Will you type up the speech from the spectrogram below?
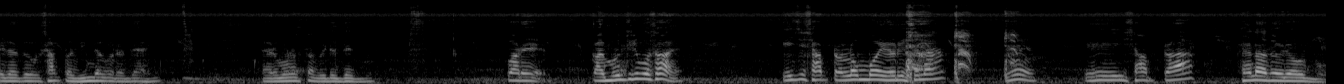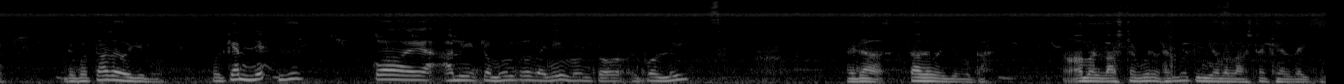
এটা তো সাপটা জিন্দা করে দেয়। আর মনস্তাপ এটা দেখব। পরে কাল মন্ত্রী মশাই এই যে সাপটা লম্বা হয়ে রয়েছে না হ্যাঁ এই সাপটা ফেনা ধরে উঠবো। দেখব তাজা হয়ে যাব। কেমনে? কয় আমি একটা মন্ত্র জানি মন্ত্র পড়লেই এটা তাজা হয়ে যাব গা। আমার লাশটা ঘুরে থাকবে তুমি আমার লাশটা খেয়াল রাখো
